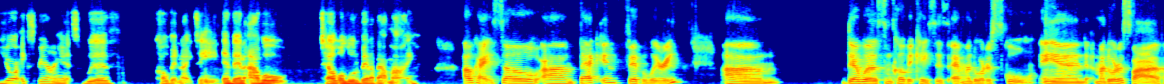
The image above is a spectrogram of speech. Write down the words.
your experience with COVID 19. And then I will tell a little bit about mine. Okay. So um, back in February, um, there was some COVID cases at my daughter's school, and my daughter's five.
